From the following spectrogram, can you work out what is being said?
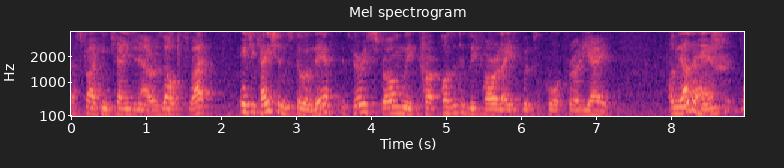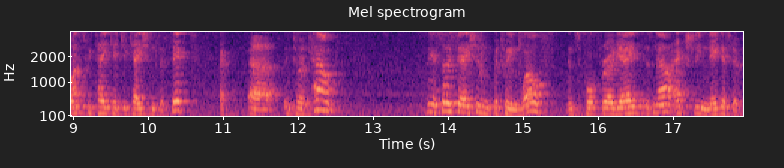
a striking change in our results, right? Education's still in there. It's very strongly co- positively correlated with support for ODA. On the other hand, once we take education's effect uh, uh, into account, the association between wealth and support for ODA is now actually negative,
